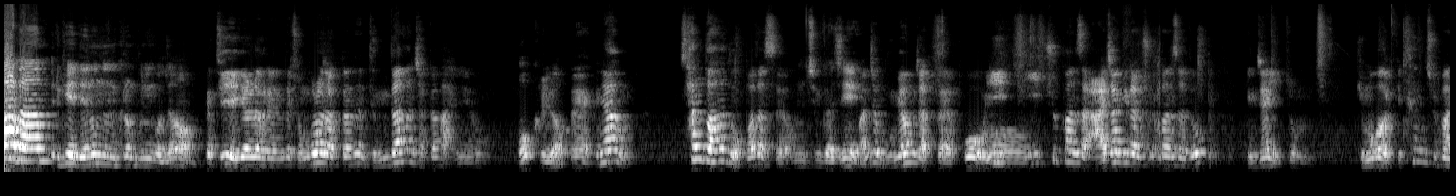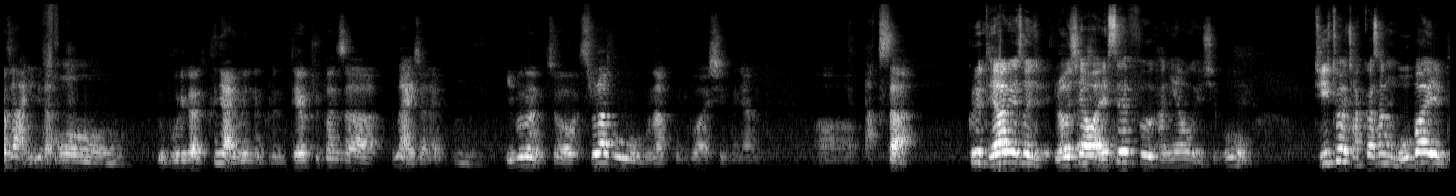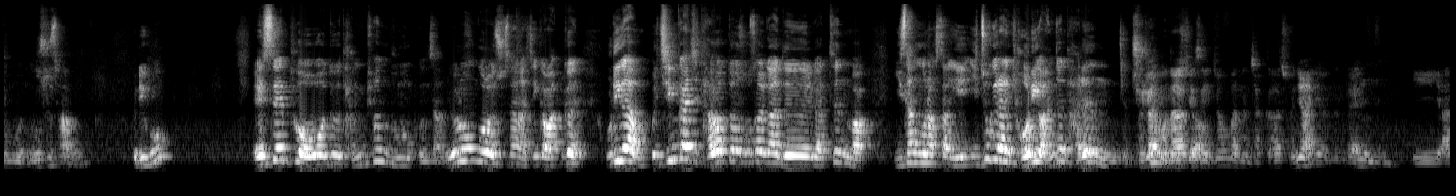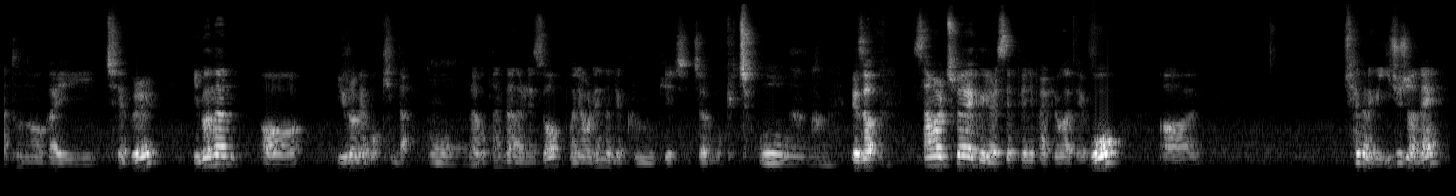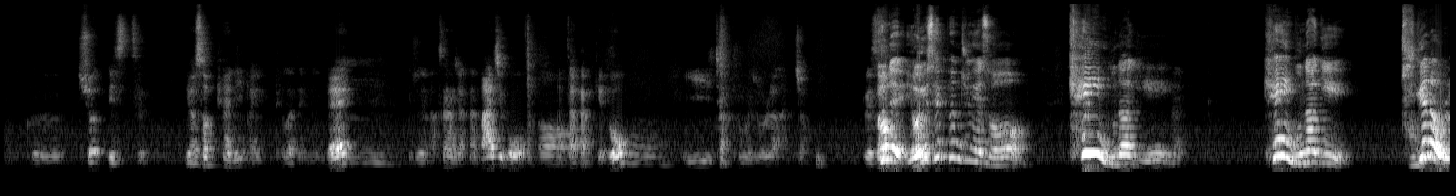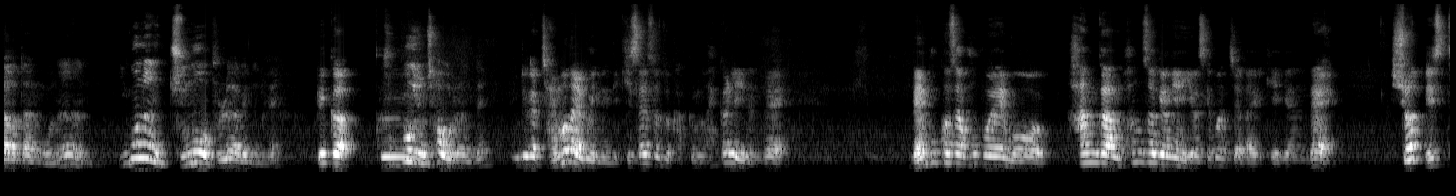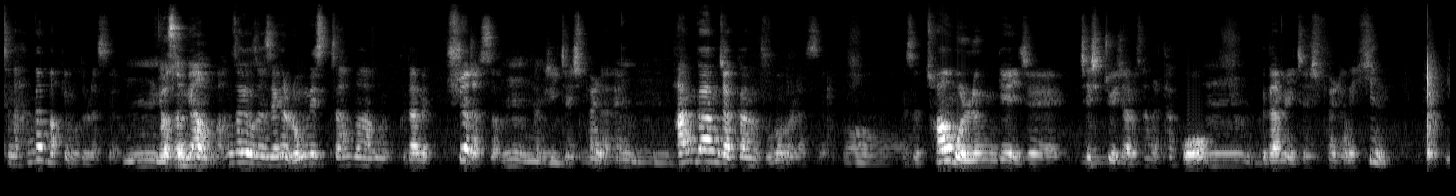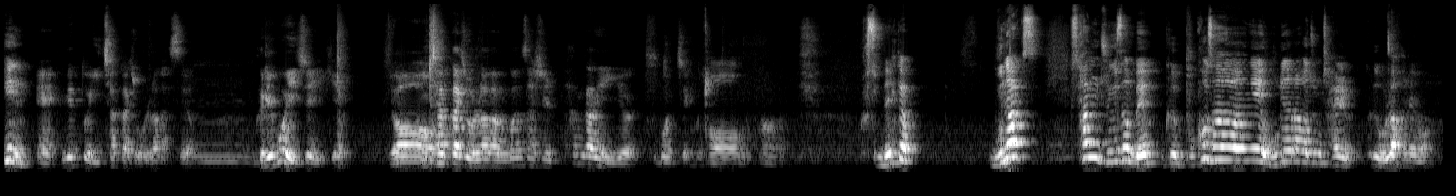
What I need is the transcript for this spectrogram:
빠밤 이렇게 내놓는 그런 분인 거죠. 그러니까 뒤에 얘기하려고 그랬는데 정보라 작가는 등단한 작가가 아니에요. 어 그래요? 네, 그냥 상도 하나도 못 받았어요. 음, 지금까지 완전 무명 작가였고 이, 어. 이 출판사 아작이라는 출판사도 굉장히 좀 규모가 그렇게 큰 출판사 아닙니다. 어. 우리가 흔히 알고 있는 그런 대형 출판사는 아니잖아요. 음. 이분은 저 슬라브 문학 공부하신 그냥 어, 박사 그리고 대학에서 이제 러시아와 SF 강의하고 계시고 디지털 작가상 모바일 부문 우수상 그리고 SF 어워드 단편 부문 본상 이런 걸 수상하시니까 그러니까 우리가 지금까지 다뤘던 소설가들 같은 막 이상문학상 이- 이쪽이랑 결이 완전 다른 주류 문학에서. 인정받는 작가가 전혀 아니었는데 음. 이 안토노가 이 책을 이거는 어, 유럽에 먹힌다라고 어. 판단을 해서 번역을 했는데 그게 진짜로 먹혔죠. 오. 그래서 3월 초에 그 13편이 발표가 되고 어, 최근에 그 2주 전에 그 숏리스트 6편이 발표가 됐는데 음. 그중에 박상현 작가 빠지고 어. 안타깝게도 어. 이 작품이 올라갔죠. 그래서 근데 13편 중에서 K 문학이 네. K 문학이 두 개나 올라갔다는 거는 이거는 주모 불러야겠는데 그러니까 그 국뽕이 좀 차오르는데 우리가 잘못 알고 있는 게 기사에서도 가끔 헷갈리는데 맨부커상 후보의 뭐 한강 황석영에 이어 세 번째다 이렇게 얘기하는데 short list는 한강밖에 못 올랐어요. 음, 여섯 명 황석영 선생은 long list 한 번 하고 그 다음에 추려졌어. 음, 당시 2018 년에. 음, 음, 한강 작가는 두 번 올랐어요. 어. 그래서 처음 오른 게 이제 채식주의자로 상을 탔고 음. 그 다음에 2018년에 흰. 흰. 예, 그게 또 2차까지 올라갔어요. 음. 그리고 이제 이게 야. 2차까지 올라간 건 사실 한강에 이어 두 번째인 거죠. 어, 그렇구나. 그렇습니다. 일단 문학상 중에서 맨, 그 부커상에 우리나라가 좀 잘 올라가네요.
